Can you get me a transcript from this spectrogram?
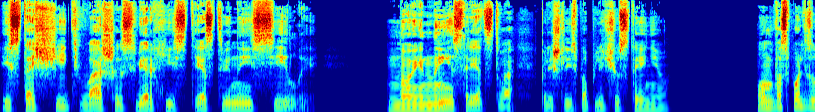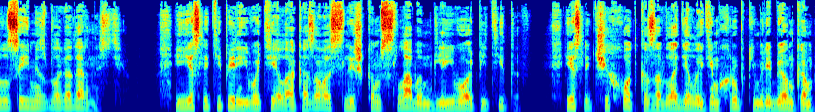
истощить ваши сверхъестественные силы, но иные средства пришлись по плечу Стэнио. Он воспользовался ими с благодарностью. И если теперь его тело оказалось слишком слабым для его аппетитов, если чехотка завладела этим хрупким ребенком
